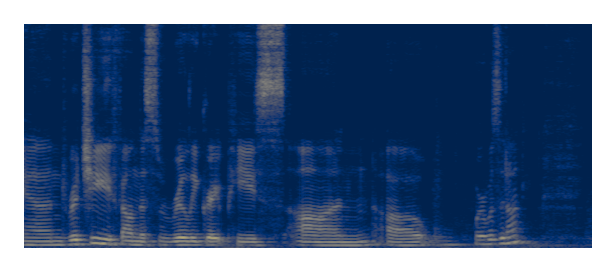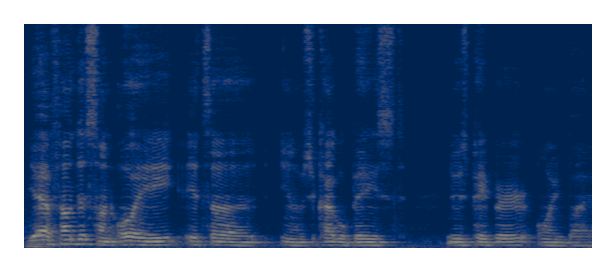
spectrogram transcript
And Richie found this really great piece on, uh, where was it on? Yeah, I found this on Hoy. It's a you know Chicago-based newspaper owned by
